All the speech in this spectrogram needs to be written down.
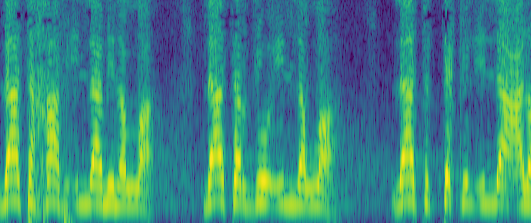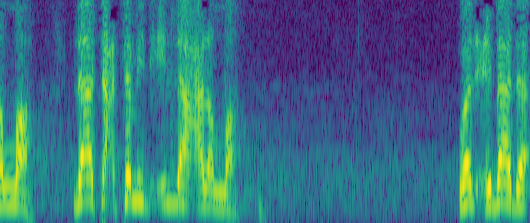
لا تخاف إلا من الله. لا ترجو إلا الله. لا تتكل إلا على الله. لا تعتمد إلا على الله. والعبادة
